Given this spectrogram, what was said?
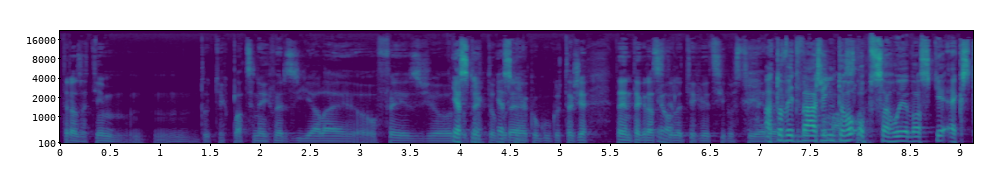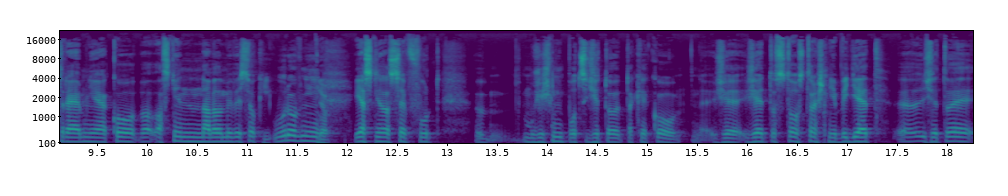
teda zatím do těch placených verzí, ale Office, že jo, jasně, to bude jasně. jako Google, takže ta integrace těchto těch věcí prostě je. A to vytváření toho obsahu je vlastně extrémně jako vlastně na velmi vysoký úrovni. Jo. Jasně zase furt můžeš mít pocit, že to tak jako, že, že je to z toho strašně vidět, eh, že to je,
